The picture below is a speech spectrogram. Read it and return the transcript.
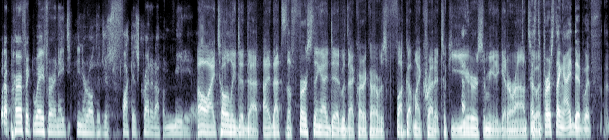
What a perfect way for an 18 year old to just fuck his credit up immediately. oh, I totally did that. I, that's the first thing I did with that credit card was fuck up my credit. Took years for me to get around to That's it. the first thing I did with uh,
